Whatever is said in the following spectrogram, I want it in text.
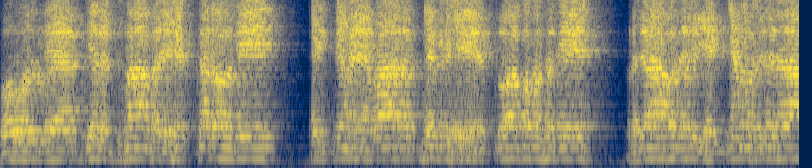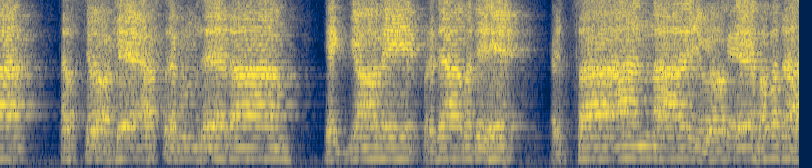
पूर्वेऽद्यरध्मा बलिः करोति यज्ञमेवारभ्य गृहे त्वोपवसति प्रजापतिर्यज्ञमसृजता तस्योखे अस्त्रपुंसेताम् यज्ञो वै प्रजापतिः यत्सान्नायोगे भवतः।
